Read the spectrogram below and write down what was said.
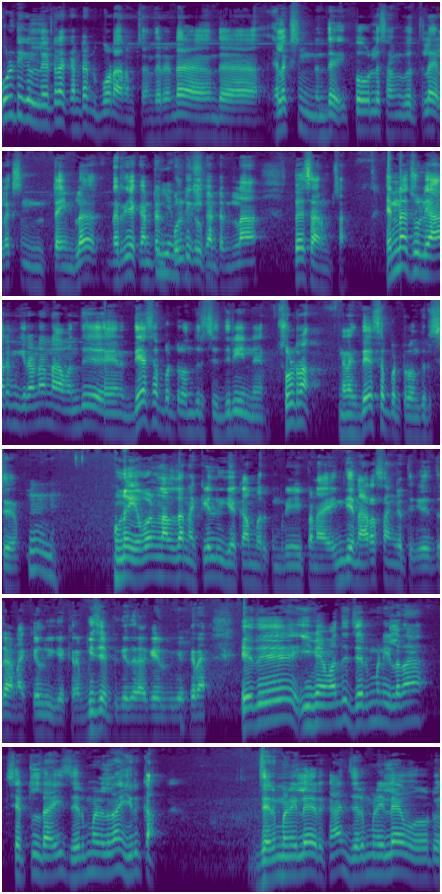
பொலிட்டிக்கல் ரிலேட்டடா கண்டென்ட் போட ஆரம்பிச்சேன். இந்த ரெண்டா இந்த எலெக்ஷன் இந்த இப்போ உள்ள சமீபத்துல எலெக்ஷன் டைம்ல நிறைய கண்டென்ட் பொலிட்டிக்கல் கண்டென்ட்லாம் பேச ஆரம்பிச்சான். என்ன சொல்லி ஆரம்பிக்கிறான்னா நான் வந்து தேசப்பற்று வந்துருச்சு திடீர்னு. சொல்றான். எனக்கு தேசப்பற்று வந்துருச்சு. இன்னும் எவ்வளவு நாள் தான் நான் கேள்வி கேட்காம இருக்க முடியும்? இப்போ நான் இந்தியன் அரசாங்கத்துக்கு எதிராக நான் கேள்வி கேட்குறேன். பிஜேபிக்கு எதிராக கேள்வி கேட்குறேன். எது? இவன் வந்து ஜெர்மனியில தான் செட்டில்ட் ஆகி ஜெர்மனியில தான் இருக்கான். ஜெர்மனிலே இருக்கான். ஜெர்மனிலே ஒரு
